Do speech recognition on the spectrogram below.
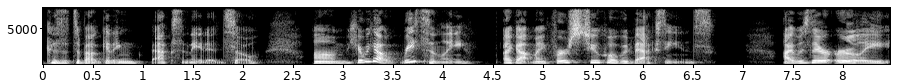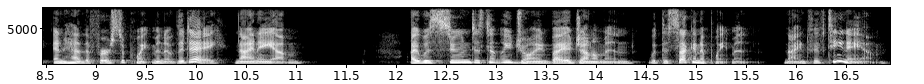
because it's about getting vaccinated. So um, here we go. Recently, I got my first two COVID vaccines. I was there early and had the first appointment of the day, 9 a.m. I was soon distantly joined by a gentleman with the second appointment, 9:15 a.m.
